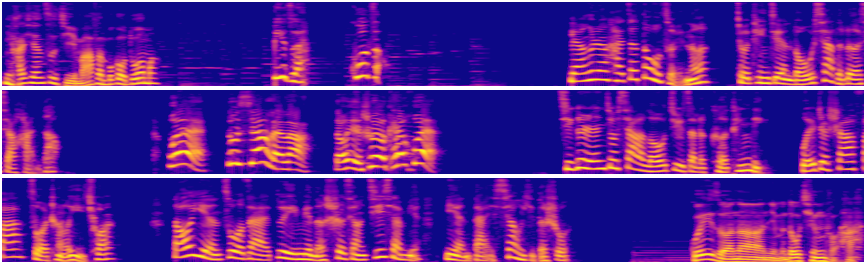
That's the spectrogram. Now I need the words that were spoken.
你还嫌自己麻烦不够多吗？闭嘴，聒噪！两个人还在斗嘴呢，就听见楼下的乐笑喊道：“喂，都下来了。”导演说要开会，几个人就下楼聚在了客厅里，围着沙发坐成了一圈。导演坐在对面的摄像机下面，面带笑意的说：“规则呢，你们都清楚哈。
